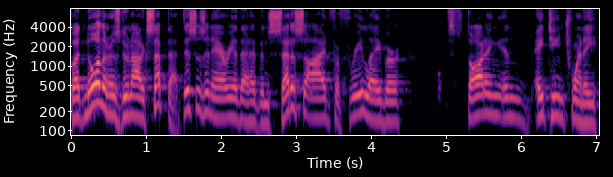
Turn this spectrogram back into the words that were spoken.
But Northerners do not accept that. This is an area that had been set aside for free labor starting in 1820,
